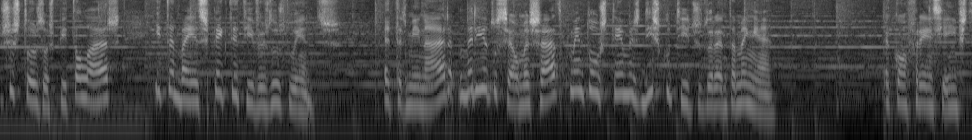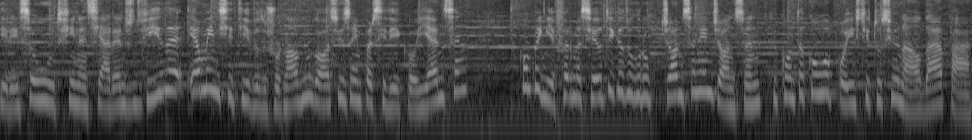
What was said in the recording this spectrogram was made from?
gestores hospitalares e também as expectativas dos doentes. A terminar, Maria do Céu Machado comentou os temas discutidos durante a manhã. A Conferência Investir em Saúde Financiar Anos de Vida é uma iniciativa do Jornal de Negócios em parceria com a Janssen, companhia farmacêutica do grupo Johnson Johnson, que conta com o apoio institucional da APA.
